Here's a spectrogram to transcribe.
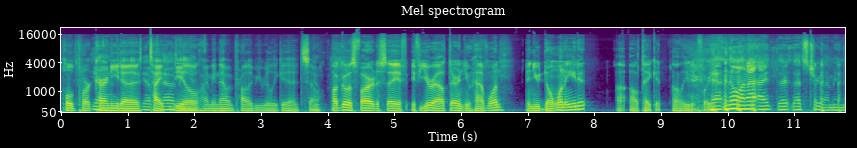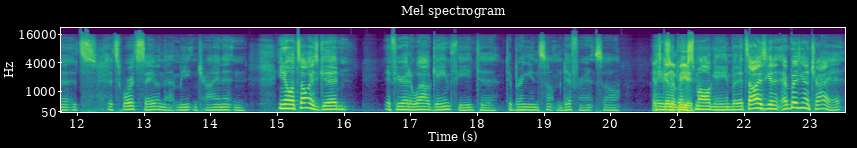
pulled pork Yeah. carnita Yep, type deal. I mean, that would probably be really good. So Yep. I'll go as far to say if if you're out there and you have one and you don't want to eat it, I- I'll take it. I'll eat it for you. yeah. No, and I, I there, that's true. I mean, it's it's worth saving that meat and trying it, and you know, it's always good if you're at a wild game feed to to bring in something different. So It's usually gonna be a- small game, but it's always gonna everybody's gonna try it.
